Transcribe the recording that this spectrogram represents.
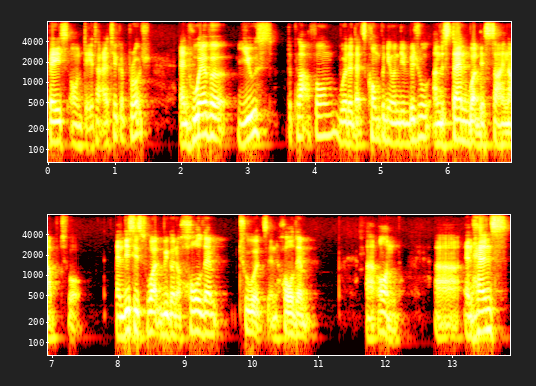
based on data ethic approach, and whoever use the platform, whether that's company or individual, understand what they sign up for, and this is what we're going to hold them towards and hold them uh, on uh, and hence,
